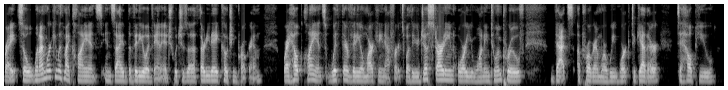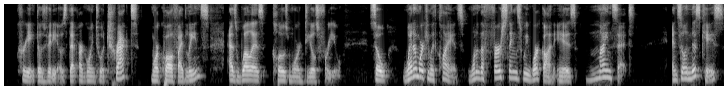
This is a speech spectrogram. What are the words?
right? So when I'm working with my clients inside the Video Advantage, which is a 30 day coaching program where I help clients with their video marketing efforts, whether you're just starting or you're wanting to improve, that's a program where we work together to help you create those videos that are going to attract more qualified leads as well as close more deals for you. So when I'm working with clients, one of the first things we work on is mindset and so in this case,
